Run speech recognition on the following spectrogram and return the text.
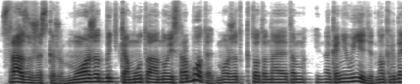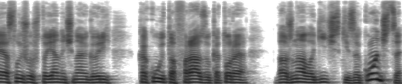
Сразу же скажу, может быть, кому-то оно и сработает, может, кто-то на этом на коне уедет. Но когда я слышу, что я начинаю говорить какую-то фразу, которая должна логически закончиться,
